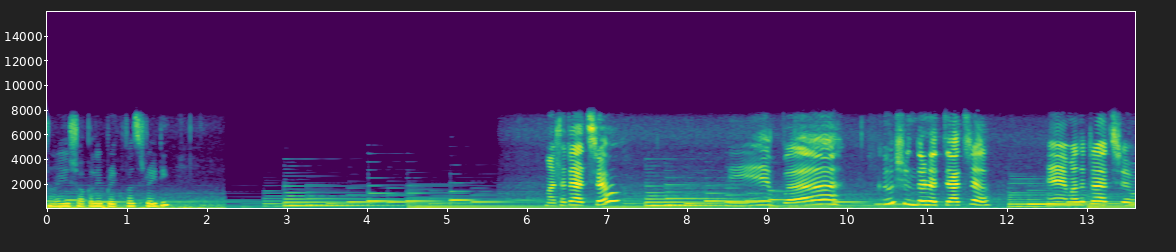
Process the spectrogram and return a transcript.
সোনাই সকালে ব্রেকফাস্ট রেডি মাথাটা আছড়াও এ বাহ! খুব সুন্দর হচ্ছে আছড়াও হ্যাঁ মাথাটা আছড়াও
